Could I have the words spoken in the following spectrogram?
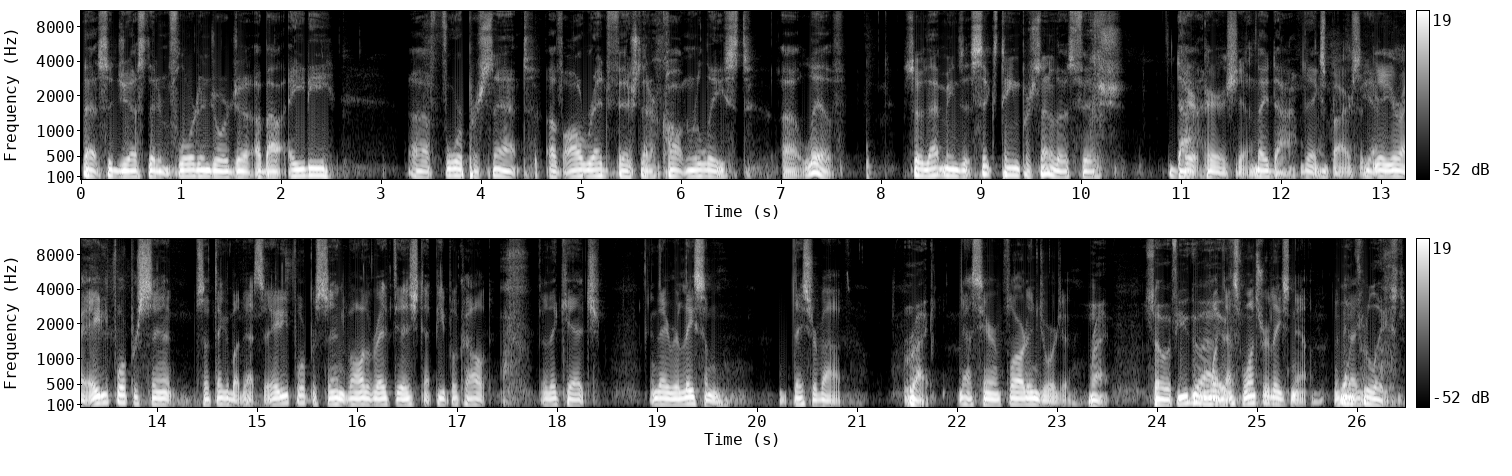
that suggests that in Florida and Georgia, about eighty four percent of all redfish that are caught and released uh, live. So that means that sixteen percent of those fish die. per- perish. Yeah, They die. they expire. So Yeah. yeah, you're right. Eighty-four percent. So think about that. So eighty-four percent of all the redfish that people caught, that they catch, and they release them, they survive. Right. That's here in Florida and Georgia. Right. So if you go out, that's once released now. Okay? once released.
